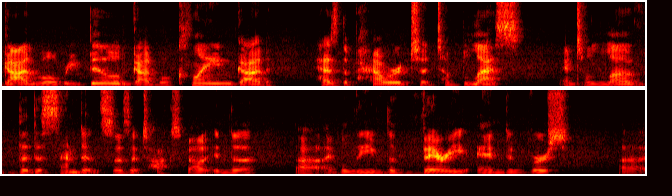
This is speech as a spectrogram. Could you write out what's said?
God will rebuild, God will claim, God has the power to, to bless and to love the descendants, as it talks about in the, uh, I believe, the very end in verse uh,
